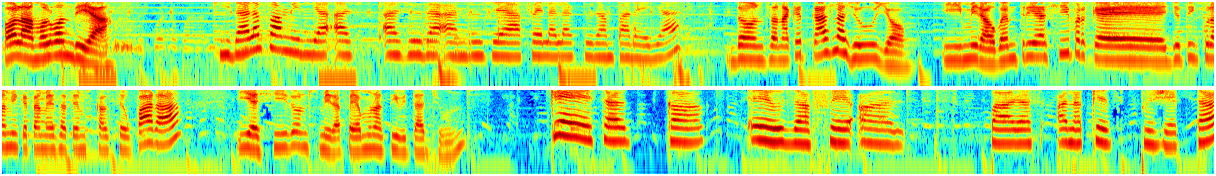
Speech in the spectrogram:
Hola, molt bon dia. Qui de la família aj ajuda en Roger a fer la lectura en parelles? Doncs en aquest cas l'ajudo jo. I mira, ho vam triar així perquè jo tinc una miqueta més de temps que el seu pare i així, doncs, mira, fèiem una activitat junts. Què és el que heu de fer els pares en aquest projecte?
